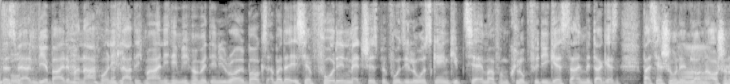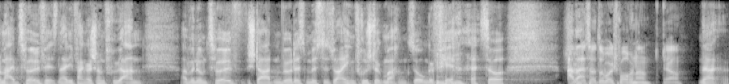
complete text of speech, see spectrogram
das werden wir beide mal nachholen. Ich lade dich mal ein, ich nehme dich mal mit in die Royalbox. Aber da ist ja vor den Matches, bevor sie losgehen, gibt's ja immer vom Club für die Gäste ein Mittagessen. Was ja schon in ah. London auch schon um halb zwölf ist. Ne? Die fangen ja schon früh an. Aber wenn du um zwölf starten würdest, müsstest du eigentlich ein Frühstück machen, so ungefähr. Mhm. so. Schön, aber, dass wir darüber gesprochen haben. Ja. Na,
